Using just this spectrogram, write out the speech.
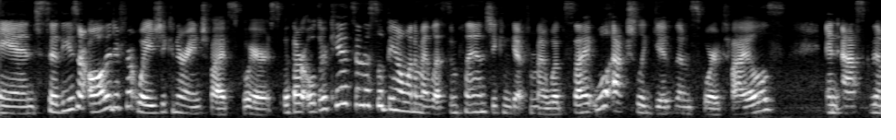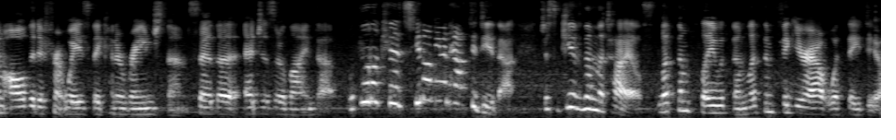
And so these are all the different ways you can arrange five squares. With our older kids, and this will be on one of my lesson plans you can get from my website, we'll actually give them square tiles and ask them all the different ways they can arrange them so the edges are lined up. With little kids, you don't even have to do that. Just give them the tiles. Let them play with them. Let them figure out what they do.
